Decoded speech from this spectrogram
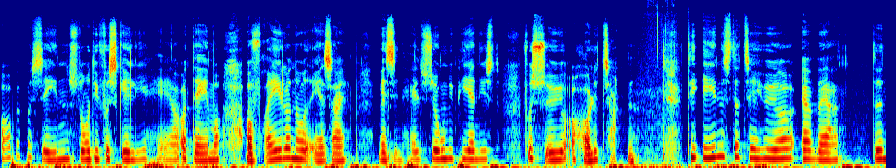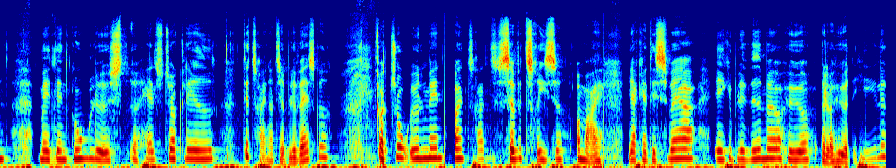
Oppe på scenen står de forskellige herrer og damer og vræler noget af sig, mens en halvsøvnig pianist forsøger at holde takten. De eneste tilhører er verden med den gule øh, halstørklæde. Det trænger til at blive vasket. Og to ølmænd og en træt servitrice og mig. Jeg kan desværre ikke blive ved med at høre eller høre det hele,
